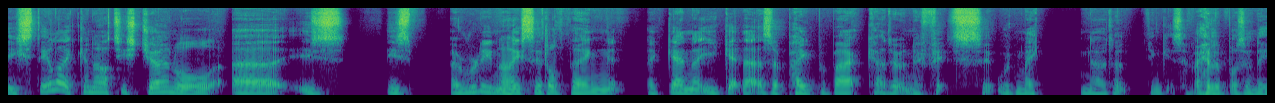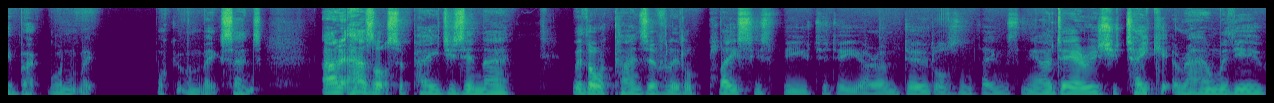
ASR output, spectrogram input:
the Steal Like an Artist journal uh, is is a really nice little thing. Again, you get that as a paperback. I don't know if it's it would make no, I don't think it's available as an ebook. Wouldn't make book. It wouldn't make sense. And it has lots of pages in there with all kinds of little places for you to do your own doodles and things. And the idea is you take it around with you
